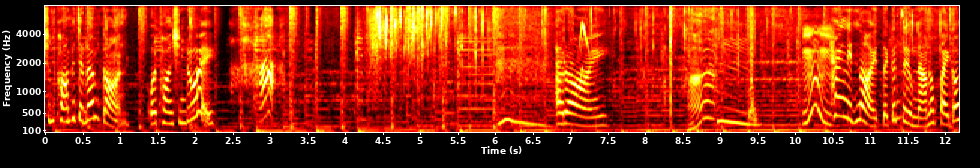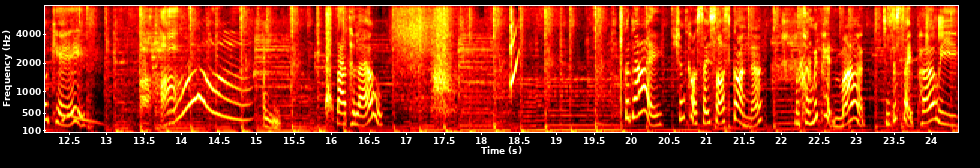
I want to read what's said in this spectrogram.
ฉันพร้อมที่จะเริ่มก่อนอวยพรฉันด้วย Ha. อร่อย Huh? แห้งนิดหน่อย แต่ก็ดื่มน้ำลงไปก็โอเค Aha! Ooh. ตาเธอแล้ว ก็ได้ ฉันขอใส่ซอสก่อนนะ มันคงไม่เผ็ดมาก ฉันจะใส่เพิ่มอีก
